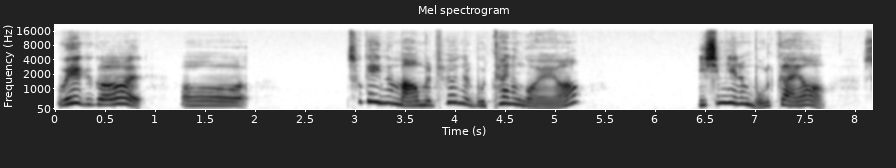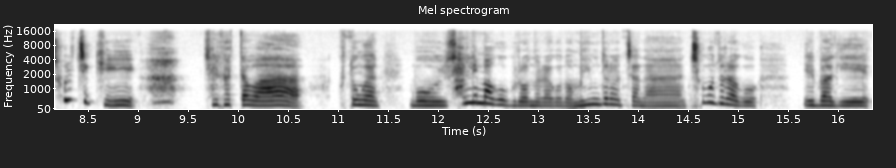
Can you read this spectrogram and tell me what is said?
왜 그걸 어 속에 있는 마음을 표현을 못하는 거예요? 이 심리는 뭘까요? 솔직히 잘 갔다 와. 그동안 뭐 살림하고 그러느라고 너무 힘들었잖아. 친구들하고 1박 2일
